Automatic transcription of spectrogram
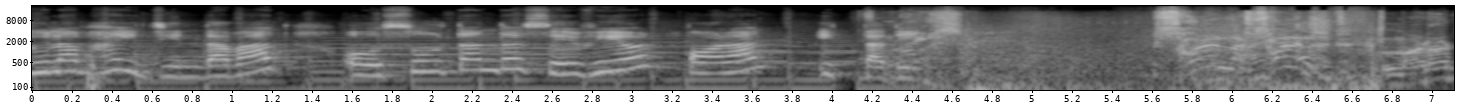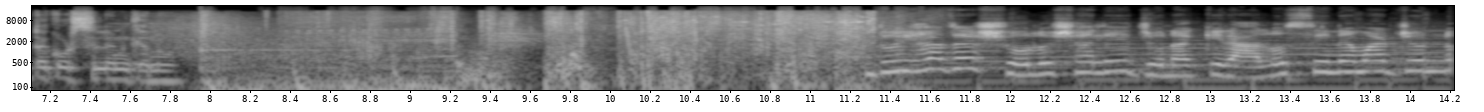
দুলাভাই জিন্দাবাদ ও সুলতান দ্য সেভিয়র, পরাণ ইত্যাদি। মার্ডারটা করছিলেন কেন? দুই হাজার ষোলো সালে জোনাকির আলো সিনেমার জন্য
